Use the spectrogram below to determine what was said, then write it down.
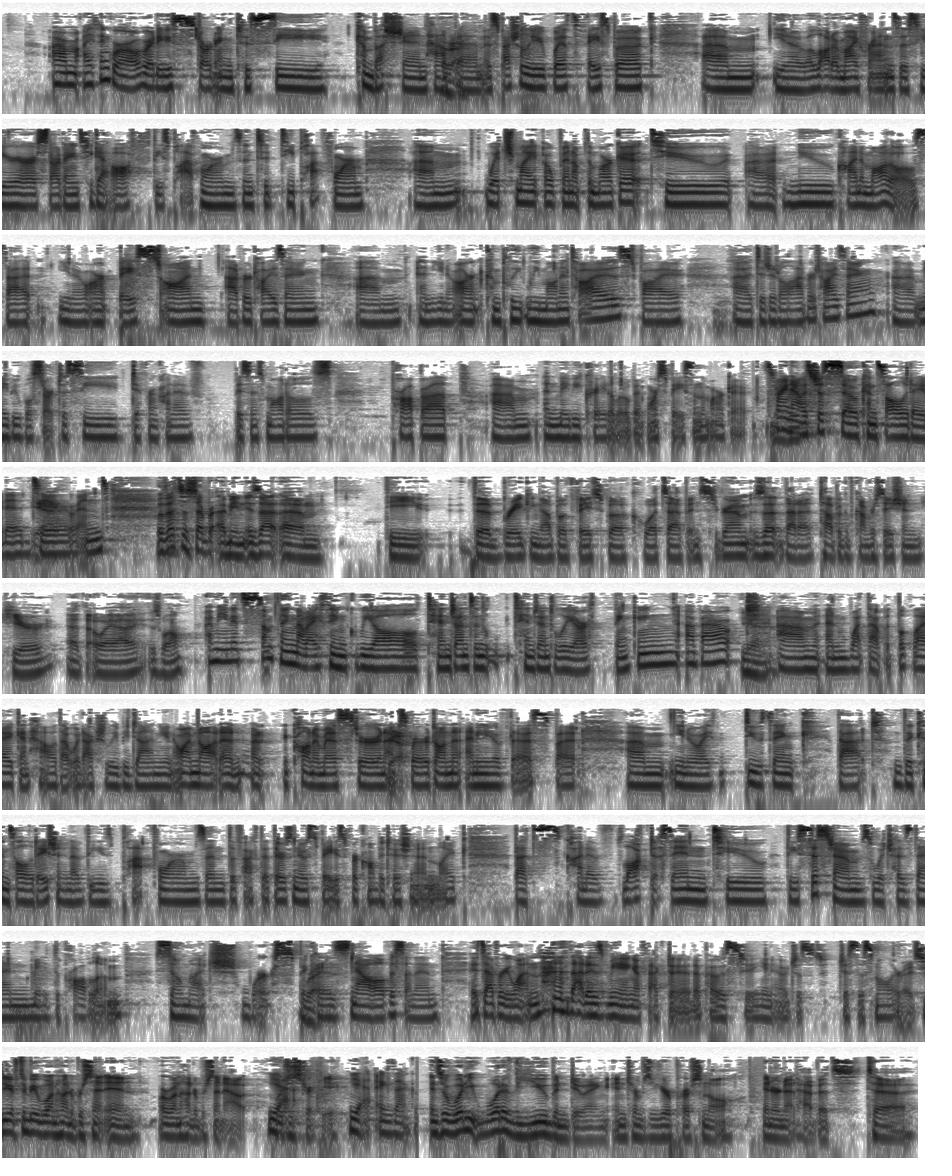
Um, I think we're already starting to see combustion happen, especially with Facebook. Um, you know, a lot of my friends this year are starting to get off these platforms and to deplatform, um, which might open up the market to uh, new kind of models that you know aren't based on advertising um, and you know aren't completely monetized by uh, digital advertising. Uh, maybe we'll start to see different kind of business models prop up um, and maybe create a little bit more space in the market. 'Cause right now it's just so consolidated too, Yeah. and Well, that's a separate. I mean, is that um, the the breaking up of Facebook, WhatsApp, Instagram? Is that that a topic of conversation here at the OII as well? I mean, it's something that I think we all tangential, tangentially are thinking about, Yeah. um, and what that would look like and how that would actually be done. You know, I'm not an, an economist or an Yeah. expert on any of this, but, um, you know, I do think that the consolidation of these platforms and the fact that there's no space for competition, like that's kind of locked us into these systems, which has then made the problem so much worse because now all of a sudden it's everyone that is being affected opposed to, you know, just, just the smaller. Right. So you have to be 100% in or 100% out, Yeah. which is tricky. Yeah, exactly. And so what do you, what have you been doing in terms of your personal internet habits to,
